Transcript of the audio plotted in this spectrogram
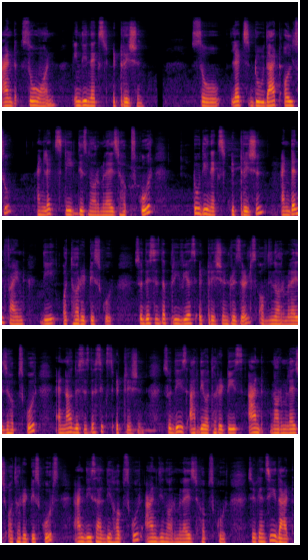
and so on in the next iteration. So let's do that also and let's take this normalized hub score to the next iteration and then find the authority score. So this is the previous iteration results of the normalized hub score and now this is the sixth iteration. So these are the authorities and normalized authority scores and these are the hub score and the normalized hub score. So you can see that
